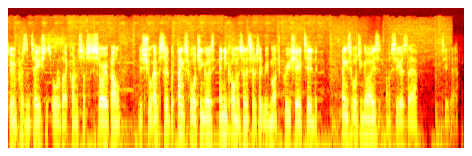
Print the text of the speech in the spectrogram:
doing presentations, all of that kind of stuff. So sorry about this short episode. But thanks for watching, guys. Any comments on this episode would be much appreciated. Thanks for watching, guys. I'll see you guys there. See you there.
